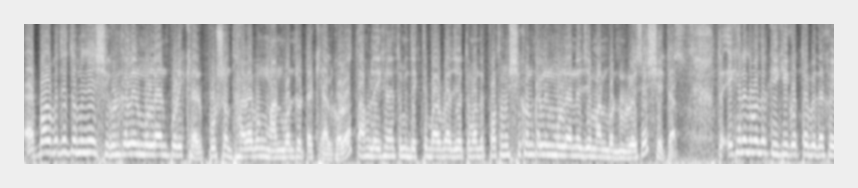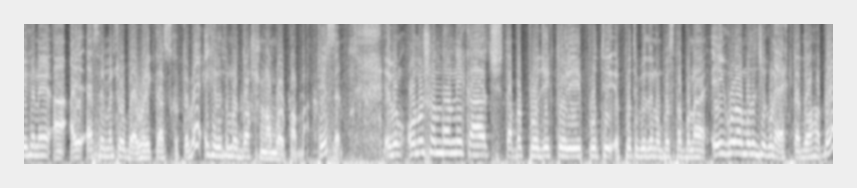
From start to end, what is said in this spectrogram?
পরবর্তী তুমি যে শিক্ষণকালীন মূল্যায়ন পরীক্ষার প্রশ্ন ধারা এবং মানবন্টনটা খেয়াল করো, তাহলে এখানে তুমি দেখতে পারবা যে তোমাদের প্রথমে শিক্ষণকালীন মূল্যায়নের যে মানবন্টন রয়েছে সেটা। তো এখানে তোমাদের কি কি করতে হবে? দেখো এখানে অ্যাসাইনমেন্ট ও ব্যবহারিক কাজ করতে হবে। এখানে তোমরা দশ নম্বর পাবা, ঠিক আছে? এবং অনুসন্ধানী কাজ, তারপর প্রজেক্ট তৈরি, প্রতি- প্রতিবেদন উপস্থাপনা, এইগুলোর মধ্যে যে কোনো একটা দেওয়া হবে।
